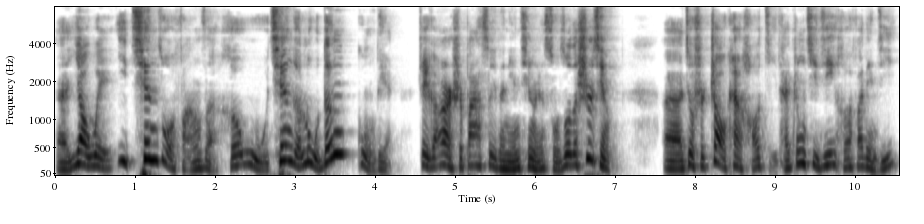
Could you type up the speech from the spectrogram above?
呃，要为一千座房子和五千个路灯供电。这个二十八岁的年轻人所做的事情，呃，就是照看好几台蒸汽机和发电机。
